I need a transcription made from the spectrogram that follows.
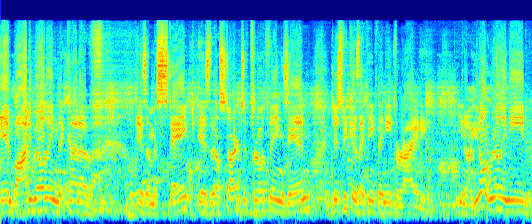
in bodybuilding that kind of is a mistake is they'll start to throw things in just because they think they need variety. You know, you don't really need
